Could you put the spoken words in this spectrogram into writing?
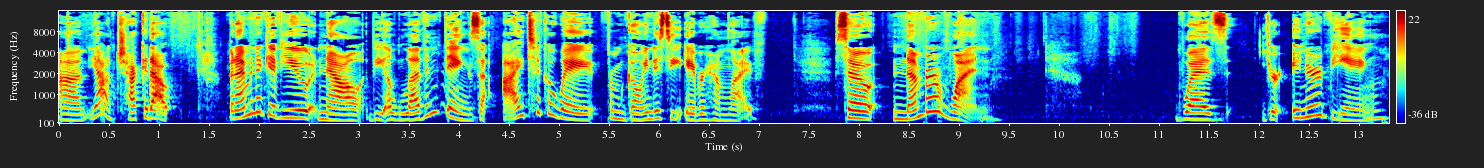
um, yeah, check it out. But I'm going to give you now the 11 things that I took away from going to see Abraham live. So, number one was your inner being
